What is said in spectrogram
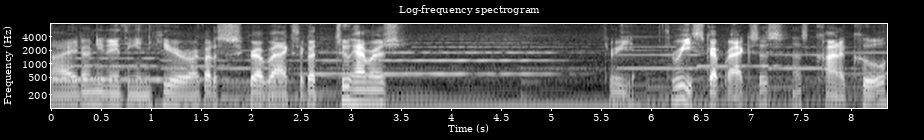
I don't need anything in here. I got a scrap axe. I got two hammers. Three three scrap axes. That's kind of cool.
